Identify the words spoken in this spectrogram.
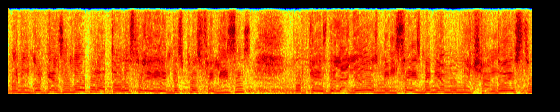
Bueno, un cordial saludo para todos los televidentes, pues felices, porque desde el año 2006 veníamos luchando esto,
